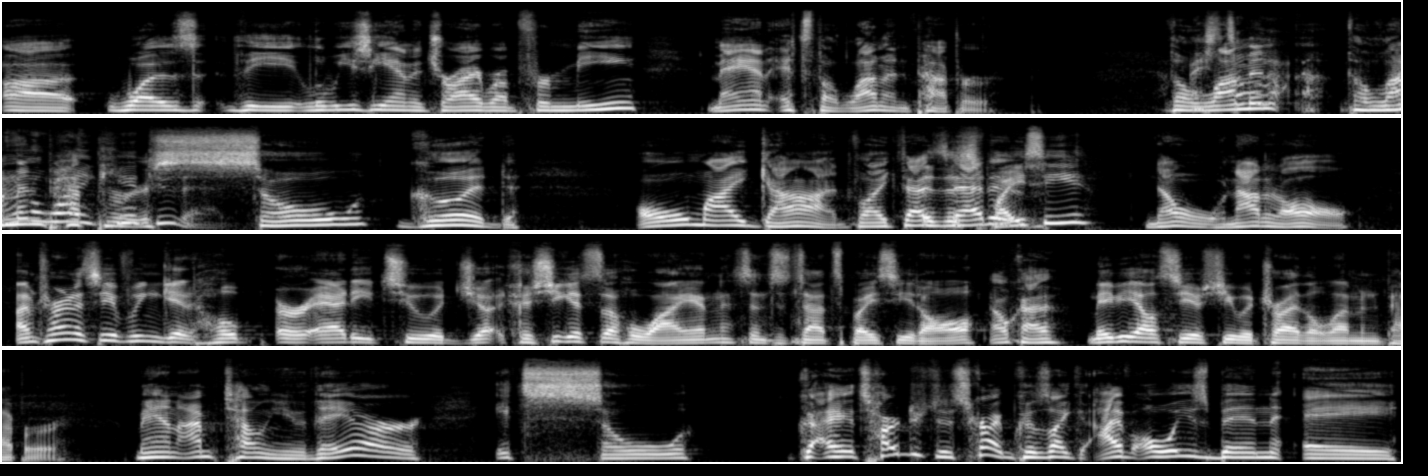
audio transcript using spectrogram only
uh, was the Louisiana dry rub. For me, man, it's the lemon pepper. The I lemon, I the lemon know why I pepper is so good. Oh my god! Like that. Is it that spicy? no, not at all. I'm trying to see if we can get Hope or Addie to adjust because she gets the Hawaiian since it's not spicy at all. Okay. Maybe I'll see if she would try the lemon pepper. Man, I'm telling you, they are. It's so. It's hard to describe because, like, I've always been a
